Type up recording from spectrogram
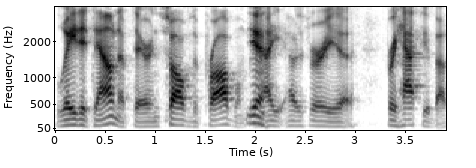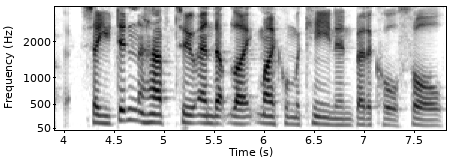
laid it down up there and solved the problem. Yeah. I, I was very uh, very happy about that. so you didn't have to end up like Michael McKean in Better Call Saul,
